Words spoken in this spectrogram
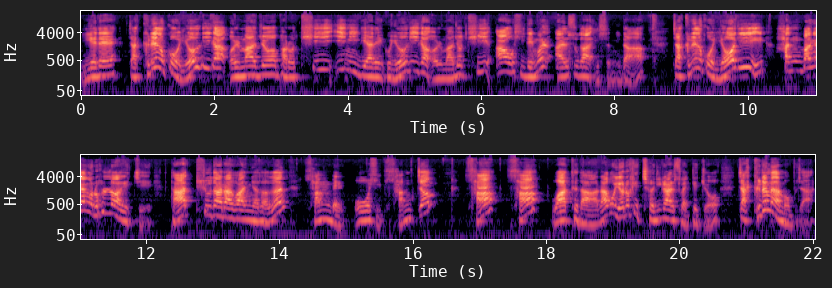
이해돼? 자, 그래 놓고 여기가 얼마죠? 바로 T인이 돼야 되고 여기가 얼마죠? T아웃이 됨을 알 수가 있습니다. 자, 그래 놓고 여기 한 방향으로 흘러가겠지. 다 Q다라고 한 녀석은 353.44 와트다라고 이렇게 처리를 할 수가 있겠죠. 자, 그러면 한번 보자.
